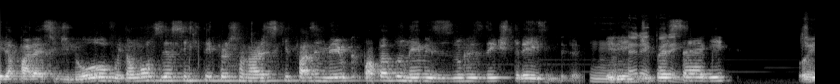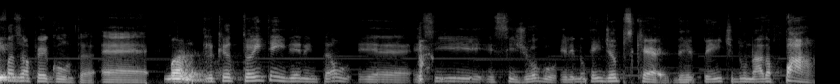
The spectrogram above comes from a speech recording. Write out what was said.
ele aparece de novo, então vamos dizer assim que tem personagens que fazem meio que o papel do Nemesis no Resident 3, entendeu? Hum, ele te persegue, Deixa Oi. eu fazer uma pergunta. É. Pelo que eu tô entendendo, então, é, esse, esse jogo, ele não tem jumpscare. De repente, do nada, pá!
